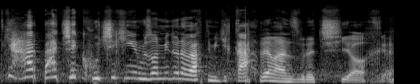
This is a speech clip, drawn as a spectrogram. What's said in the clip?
دیگه هر بچه کوچیکی این روزا می‌دونه وقتی میگی قهوه منظوره چی آخه.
